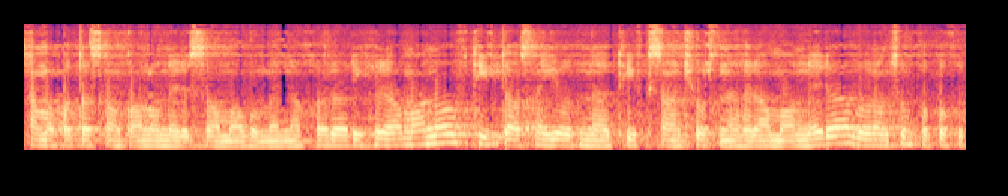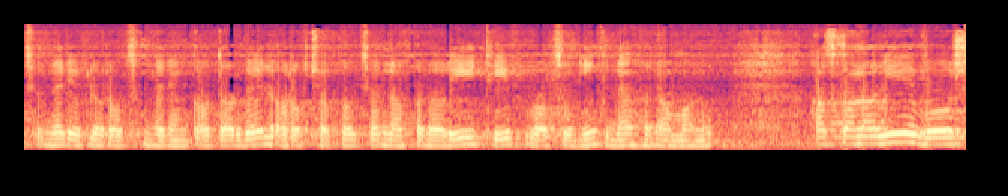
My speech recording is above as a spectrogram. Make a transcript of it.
համապատասխան կանոնները սահմանվում են նախարարի հրամանով, թիվ 17-ը, թիվ 24-ը հրամանները, որոնցում փոփոխություններ եւ լրացումներ են կատարվել առողջապահության նախարարի թիվ 65-ը հրամանով։ Հասկանալի է, որ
